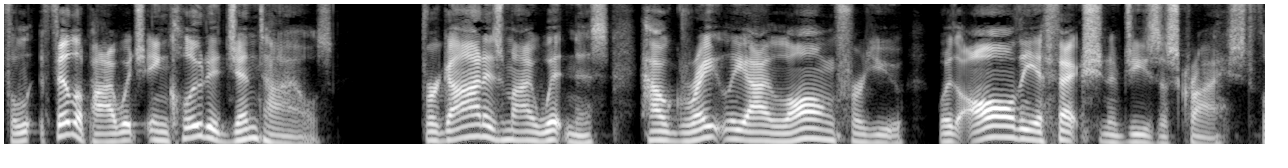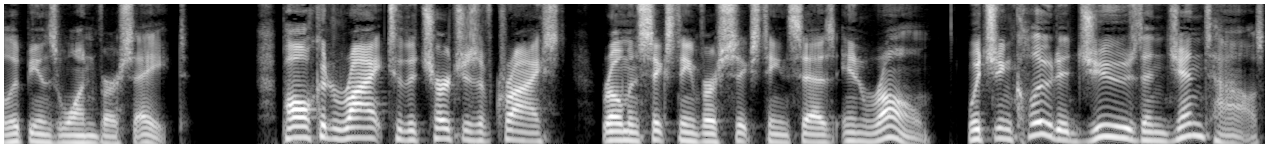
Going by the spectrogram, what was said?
Philippi, which included Gentiles, For God is my witness, how greatly I long for you with all the affection of Jesus Christ. Philippians 1, verse 8. Paul could write to the churches of Christ. Romans 16, verse 16 says, In Rome, which included Jews and Gentiles.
